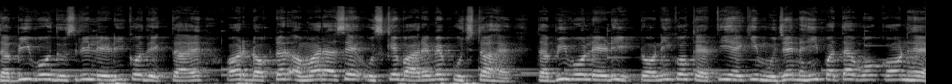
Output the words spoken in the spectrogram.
तभी वो दूसरी लेडी को देखता है और डॉक्टर अमारा से उसके बारे में पूछता है। तभी वो लेडी टोनी को कहती है कि मुझे नहीं पता वो कौन है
